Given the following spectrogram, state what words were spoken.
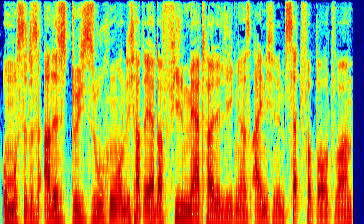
und musste das alles durchsuchen. Und ich hatte ja da viel mehr Teile liegen, als eigentlich in dem Set verbaut waren.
